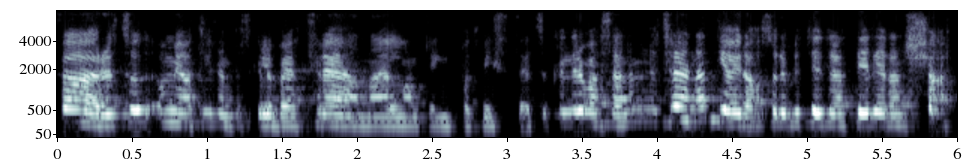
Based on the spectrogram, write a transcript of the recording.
förut, så om jag till exempel skulle börja träna eller någonting på ett visst sätt, så kunde det vara så här, men nu tränar inte jag idag, så det betyder att det är redan kört.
